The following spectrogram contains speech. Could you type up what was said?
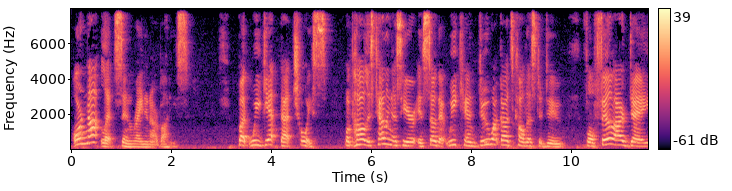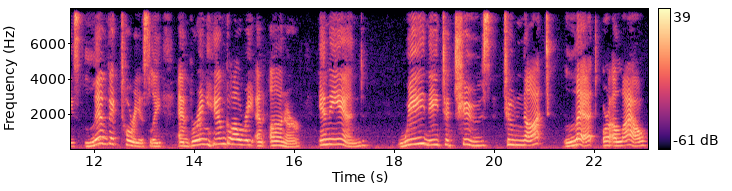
or not let sin reign in our bodies. But we get that choice. What Paul is telling us here is so that we can do what God's called us to do, fulfill our days, live victoriously, and bring Him glory and honor in the end. We need to choose to not let or allow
